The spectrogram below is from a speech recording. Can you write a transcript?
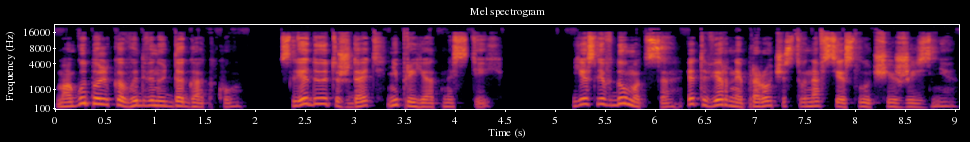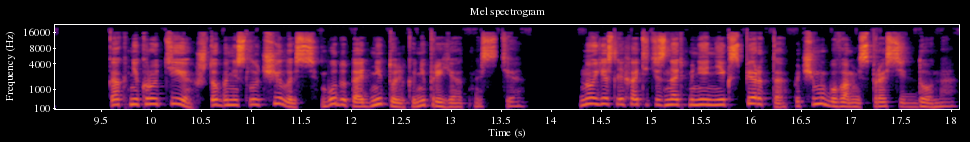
«Могу только выдвинуть догадку. Следует ждать неприятностей. Если вдуматься, это верное пророчество на все случаи жизни. Как ни крути, что бы ни случилось, будут одни только неприятности. Но если хотите знать мнение эксперта, почему бы вам не спросить Дона?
